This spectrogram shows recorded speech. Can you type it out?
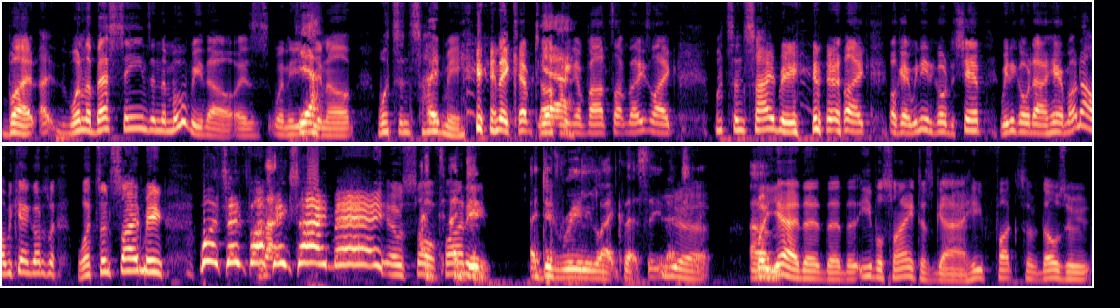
But uh, one of the best scenes in the movie, though, is when he, Yeah. you know, what's inside me, and they kept Yeah. talking about something. He's like, "What's inside me?" And they're like, "Okay, we need to go to the ship. We need to go down here." But no, we can't go this way. What's inside me? What's in fucking inside me? It was so I- I funny. did, I did really like that scene actually. yeah. but Um, yeah, the, the the evil scientist guy, he fucks those who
